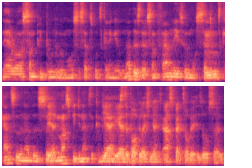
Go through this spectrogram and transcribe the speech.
there are some people who are more susceptible to getting ill than others. There are some families who are more susceptible to cancer than others. So Mm. Yeah. there must be genetic components. yeah, yeah. the population aspect of it is also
